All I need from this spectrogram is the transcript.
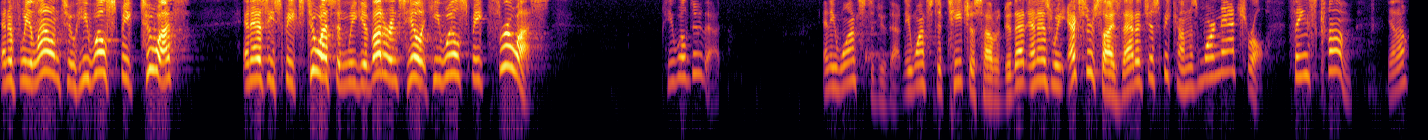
And if we allow Him to, He will speak to us. And as He speaks to us and we give utterance, he'll, He will speak through us. He will do that. And He wants to do that. And he wants to teach us how to do that. And as we exercise that, it just becomes more natural. Things come, you know.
